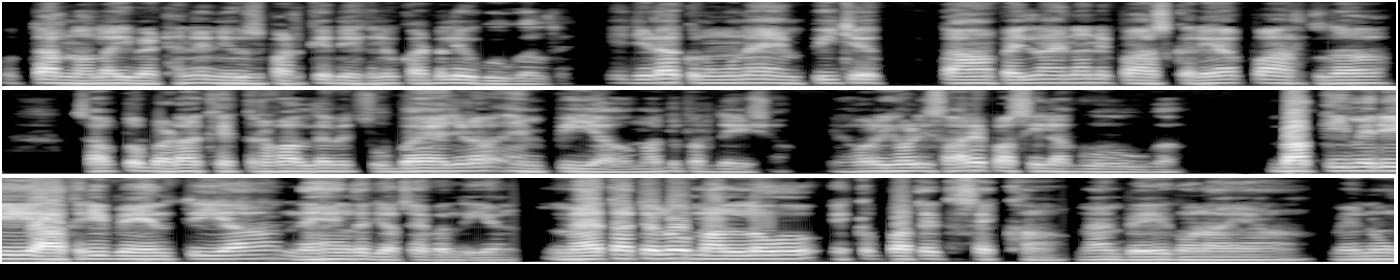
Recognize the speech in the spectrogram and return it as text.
ਉਹ ਧਰਨਾ ਲਾਈ ਬੈਠੇ ਨੇ ਨਿਊਜ਼ ਪੜ੍ਹ ਕੇ ਦੇਖ ਲਿਓ, ਕੱਢ ਲਿਓ ਗੂਗਲ ਤੇ। ਇਹ ਜਿਹੜਾ ਕਾਨੂੰਨ ਹੈ ਐਮਪੀ 'ਚ, ਤਾਂ ਪਹਿਲਾਂ ਇਹਨਾਂ ਨੇ ਪਾਸ ਕਰਿਆ, ਭਾਰਤ ਦਾ ਸਭ ਤੋਂ ਬੜਾ ਖੇਤਰਫਲ ਦੇ ਵਿੱਚ ਸੂਬਾ ਹੈ ਜਿਹੜਾ ਐਮਪੀ ਆ ਉਹ, ਮੱਧ ਪ੍ਰਦੇਸ਼ ਆ। ਤੇ ਹੌਲੀ ਹੌਲੀ ਸਾਰੇ ਪਾਸੇ ਲਾਗੂ ਹੋਊਗਾ। ਬਾਕੀ ਮੇਰੀ ਆਖਰੀ ਬੇਨਤੀ ਆ, ਨਿਹੰਗ ਜਥੇਬੰਦੀਆਂ ਮੈਂ ਤਾਂ ਚਲੋ ਮੰਨ ਲਓ ਇੱਕ ਪਤਿਤ ਸਿੱਖ ਹਾਂ। ਮੈਂ ਬੇਗੁਣਾ ਆ ਮੈਨੂੰ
